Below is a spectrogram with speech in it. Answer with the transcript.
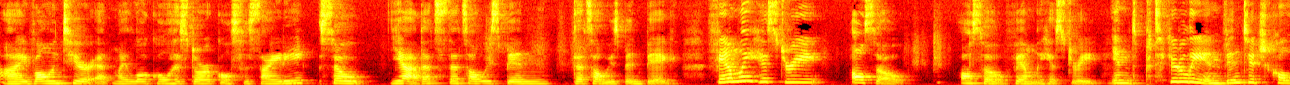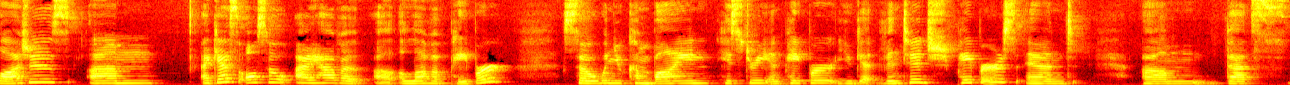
I volunteer at my local historical society. So yeah, that's that's always been that's always been big. Family history also also family history. and particularly in vintage collages, um, I guess also I have a, a, a love of paper. So when you combine history and paper, you get vintage papers and um, that's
